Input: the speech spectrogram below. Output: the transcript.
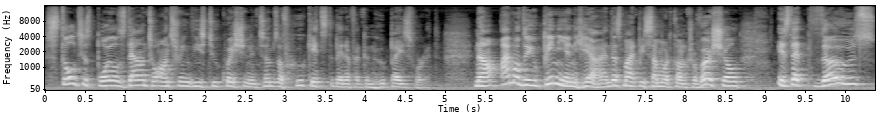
still just boils down to answering these two questions in terms of who gets the benefit and who pays for it. Now, I'm of the opinion here, and this might be somewhat controversial, is that those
